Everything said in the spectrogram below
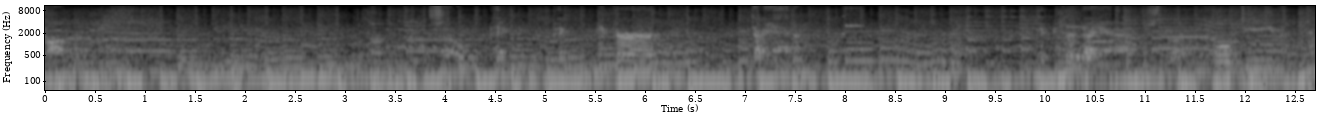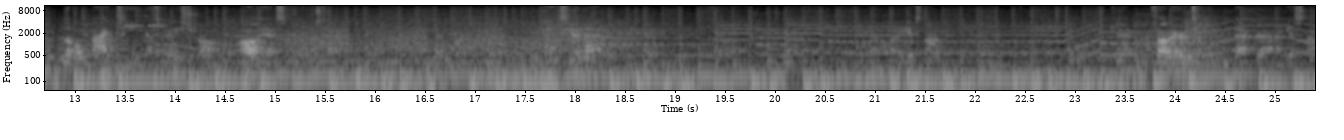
bothered. So, pick, picnicker Diana. Picnicker Diana. Just Goldeen, level 19. Oh, yeah, so first time. You guys hear that? No, I guess not. Okay, I thought I heard something in the background. I guess not.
